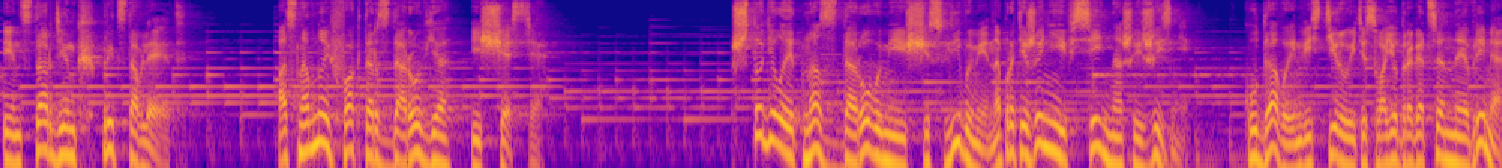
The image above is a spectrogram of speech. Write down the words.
Инстардинг представляет Основной фактор здоровья и счастья Что делает нас здоровыми и счастливыми на протяжении всей нашей жизни? Куда вы инвестируете свое драгоценное время,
